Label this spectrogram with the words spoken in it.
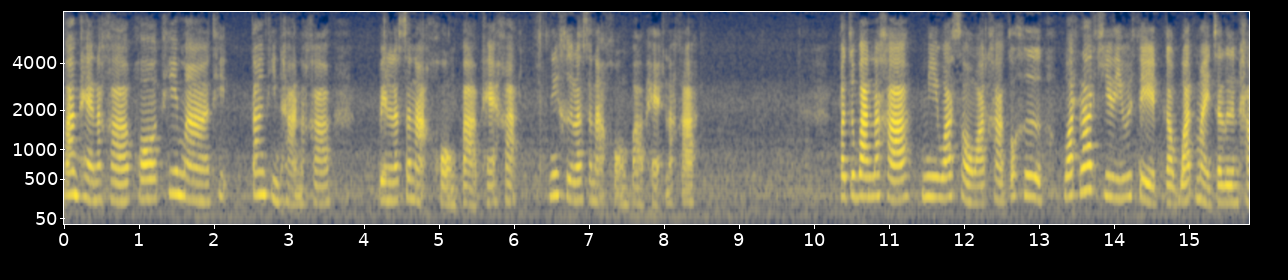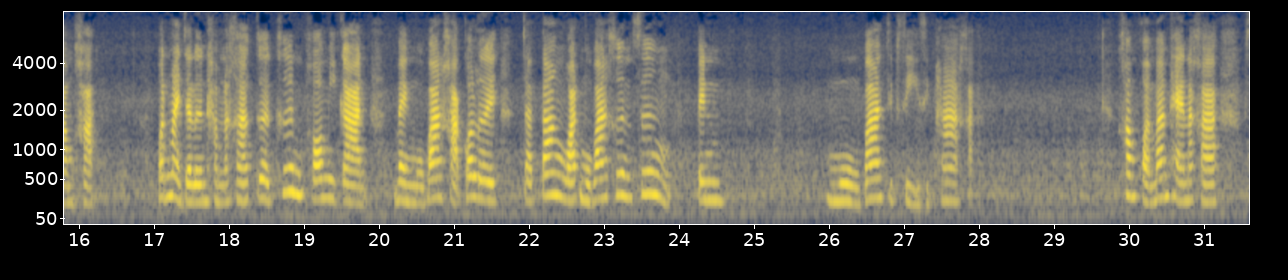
บ้านแพนะคะ เพราะที่มาที่ตั้งถิ่นฐานนะคะ เป็นลักษณะของป่าแพะค่ะ นี่คือลักษณะของป่าแพะนะคะ ปัจจุบันนะคะมีวัดสองวัดค่ะ ก็คือ วัดราชคีรีวิเศษ กับวัดใหม่เจริญธรรมค่ะ วัดใหม่เจริญธรรมนะคะ เกิดขึ้นเพราะมีการแบ่งหมู่บ้านค่ะ ก็เลยจัดตั้งวัดหมู่บ้านขึ้น ซึ่งเป็น หมู่บ้าน14-15ค่ะคำขวัญบ้านแพนะคะ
